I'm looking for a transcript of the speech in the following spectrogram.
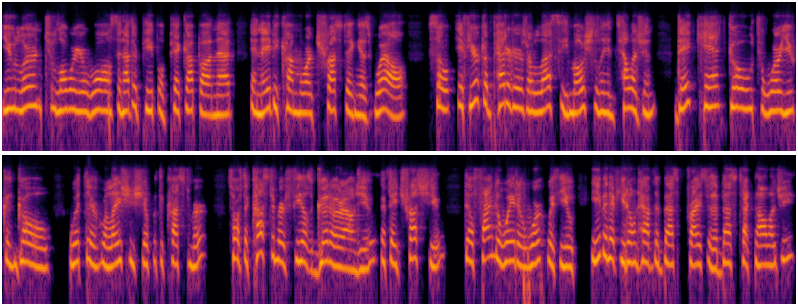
you learn to lower your walls and other people pick up on that and they become more trusting as well. So if your competitors are less emotionally intelligent, they can't go to where you can go with their relationship with the customer. So if the customer feels good around you, if they trust you, they'll find a way to work with you, even if you don't have the best price or the best technology.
